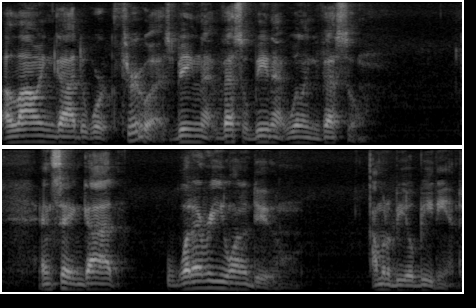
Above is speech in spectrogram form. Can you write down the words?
allowing God to work through us, being that vessel, being that willing vessel, and saying, God, whatever you want to do, I'm going to be obedient.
